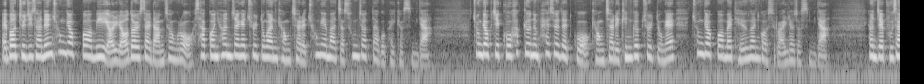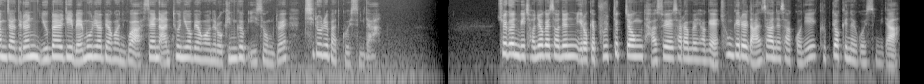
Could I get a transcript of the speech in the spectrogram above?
에버 주지사는 총격범이 18살 남성으로 사건 현장에 출동한 경찰의 총에 맞아 숨졌다고 밝혔습니다. 총격 직후 학교는 폐쇄됐고 경찰이 긴급 출동해 총격범에 대응한 것으로 알려졌습니다. 현재 부상자들은 유벨디 메모리어 병원과 샌 안토니오 병원으로 긴급 이송돼 치료를 받고 있습니다. 최근 미 전역에서는 이렇게 불특정 다수의 사람을 향해 총기를 난사하는 사건이 급격히 늘고 있습니다.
